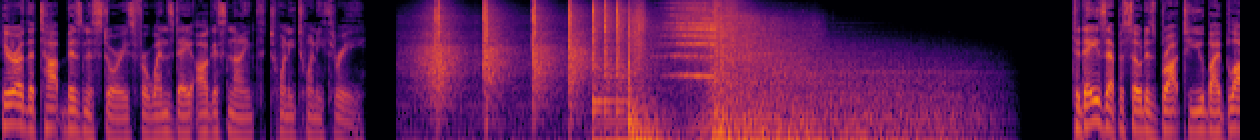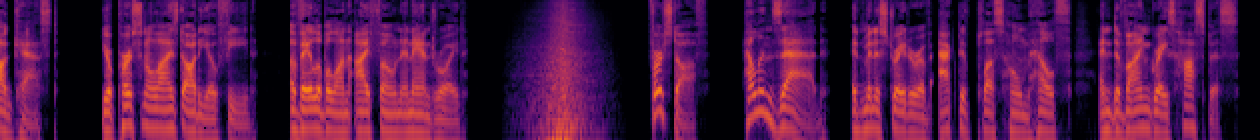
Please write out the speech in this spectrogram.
Here are the top business stories for Wednesday, August 9th, 2023. Today's episode is brought to you by Blogcast, your personalized audio feed, available on iPhone and Android. First off, Helen Zad, administrator of Active Plus Home Health and Divine Grace Hospice,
